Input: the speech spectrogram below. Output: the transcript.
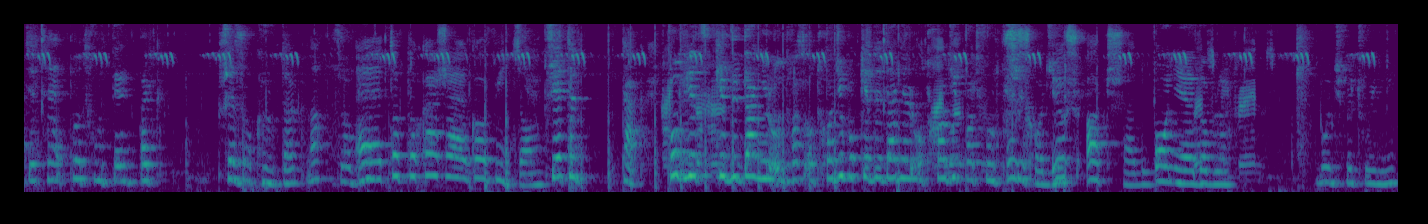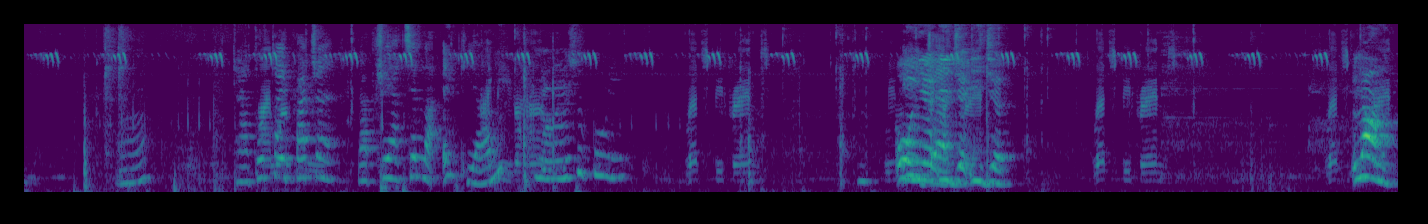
gdzie ten potwór ten tak przez okno, tak? No, zrobił? E, to pokażę go widzom. Przyjaciel, tak, powiedz kiedy Daniel od was odchodzi, bo kiedy Daniel odchodzi, potwór przychodzi. Już odszedł. O nie, dobra. Bądźmy czujni. Mhm. Ja tutaj patrzę na przyjaciela Ekian. No, ja się boję. O Idzie. nie, idzie, idzie. Let's be friends. Let's be Lan,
